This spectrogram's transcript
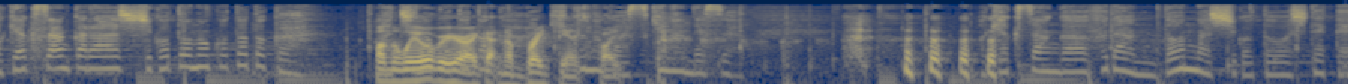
お客さんから仕事のこととか On the way over here, I 街 got の in a breakdance fight. 好きなんですお客さんが普段どんな仕事をしてて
